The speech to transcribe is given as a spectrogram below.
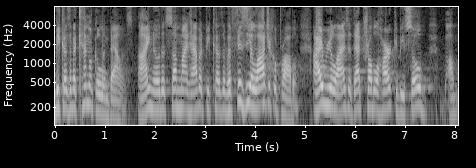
because of a chemical imbalance. I know that some might have it because of a physiological problem. I realize that that troubled heart could be so um,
